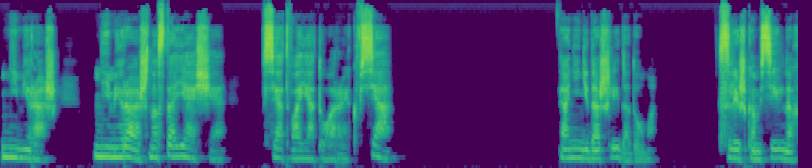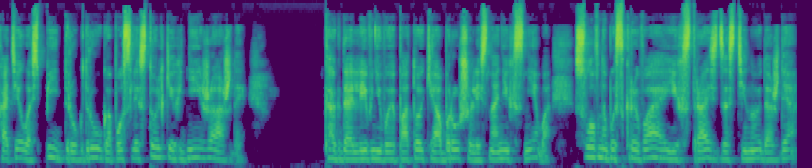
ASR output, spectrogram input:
Не мираж, не мираж, настоящая. Вся твоя, Туарек, вся. Они не дошли до дома. Слишком сильно хотелось пить друг друга после стольких дней жажды. Когда ливневые потоки обрушились на них с неба, словно бы скрывая их страсть за стеной дождя,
